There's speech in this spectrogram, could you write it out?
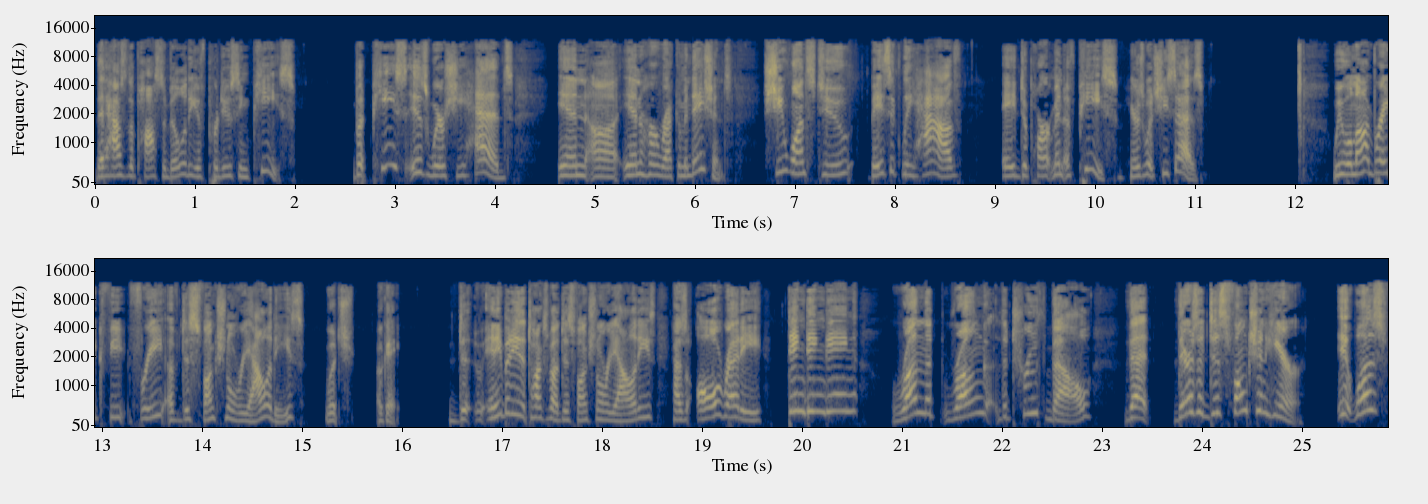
that has the possibility of producing peace. But peace is where she heads in uh, in her recommendations. She wants to basically have a Department of Peace. Here's what she says: We will not break free of dysfunctional realities. Which, okay, d- anybody that talks about dysfunctional realities has already ding ding ding run the rung the truth bell that there's a dysfunction here. It was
